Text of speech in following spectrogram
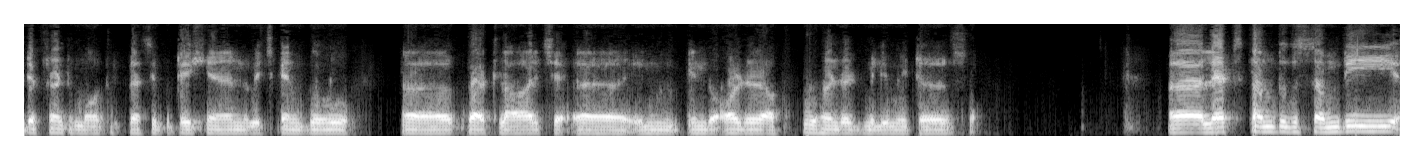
different amount of precipitation, which can go uh, quite large uh, in, in the order of 200 millimeters. Uh, let's come to the summary.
